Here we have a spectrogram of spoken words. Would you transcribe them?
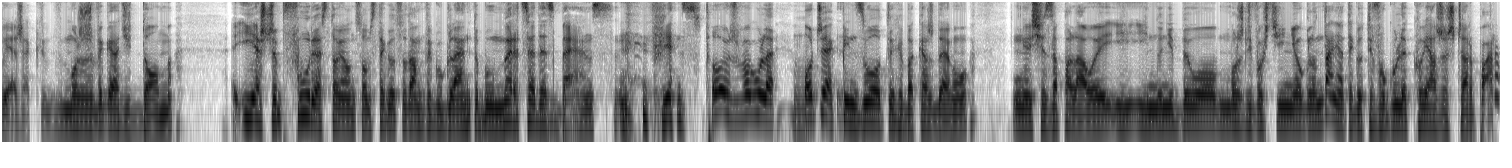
wiesz, jak możesz wygrać dom i jeszcze furę stojącą, z tego co tam wygooglałem, to był Mercedes-Benz, więc to już w ogóle hmm. oczy jak 5 zł chyba każdemu e, się zapalały i, i no nie było możliwości nieoglądania tego. Ty w ogóle kojarzysz Czarpar?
